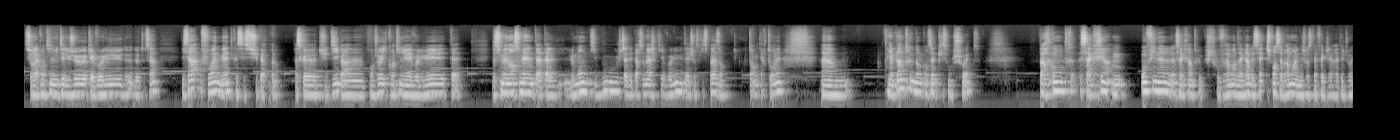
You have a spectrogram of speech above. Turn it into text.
Sur la continuité du jeu, qui évolue, de, de tout ça. Et ça, faut admettre que c'est super prenant. Parce que tu te dis, ben, ton jeu, il continue à évoluer, de semaine en semaine, t'as as le monde qui bouge, t'as des personnages qui évoluent, t'as des choses qui se passent, donc t'as envie d'y retourner. Euh, Il y a plein de trucs dans le concept qui sont chouettes. Par contre, ça crée un... Au final, ça crée un truc que je trouve vraiment désagréable, et je pense que c'est vraiment une des choses qui a fait que j'ai arrêté de jouer.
